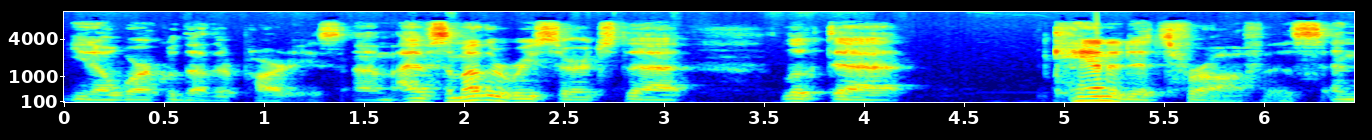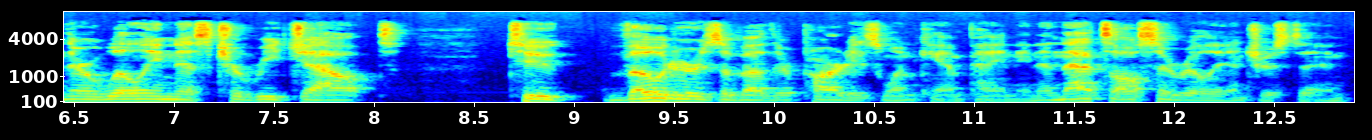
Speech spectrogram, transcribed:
you know work with other parties. Um, I have some other research that looked at candidates for office and their willingness to reach out to voters of other parties when campaigning, and that's also really interesting.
